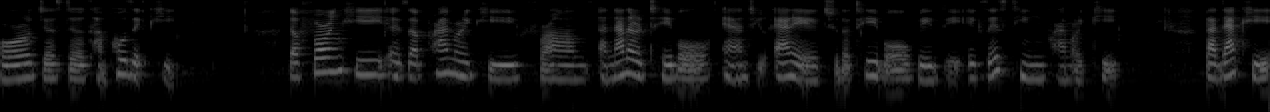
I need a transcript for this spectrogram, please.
or just a composite key. The foreign key is a primary key from another table and you add it to the table with the existing primary key. But that key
